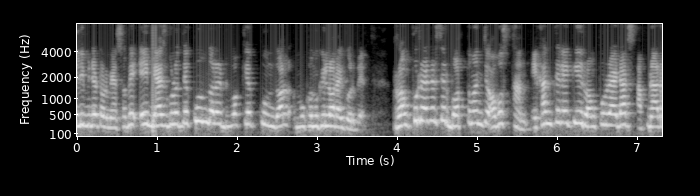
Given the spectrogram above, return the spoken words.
এলিমিনেটর ম্যাচ হবে, এই ম্যাচগুলোতে কোন দলের বিপক্ষে কোন দল মুখোমুখি লড়াই করবে? রংপুর রাইডার্সের বর্তমান যে অবস্থান, এখান থেকে কি রংপুর রাইডার্স আপনার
